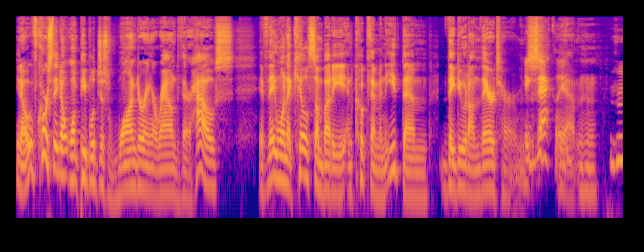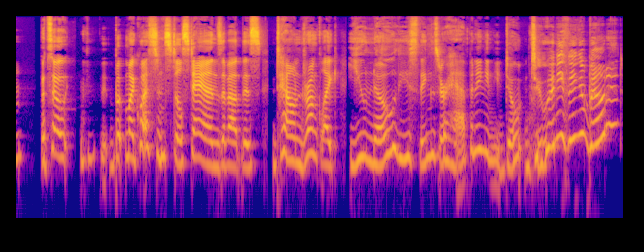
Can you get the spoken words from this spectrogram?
You know, of course, they don't want people just wandering around their house. If they want to kill somebody and cook them and eat them, they do it on their terms. Exactly. Yeah. hmm But so, but my question still stands about this town drunk. Like, you know these things are happening and you don't do anything about it?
